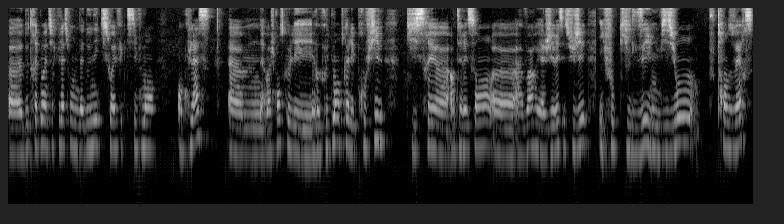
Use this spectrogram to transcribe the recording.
euh, de traitement et de circulation de la donnée qui soit effectivement en place. Moi, je pense que les recrutements, en tout cas les profils qui seraient intéressants à avoir et à gérer ces sujets, il faut qu'ils aient une vision transverse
